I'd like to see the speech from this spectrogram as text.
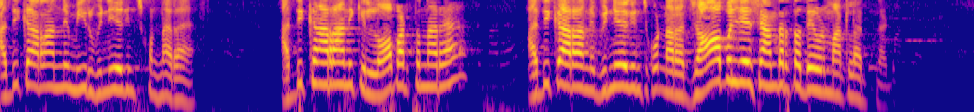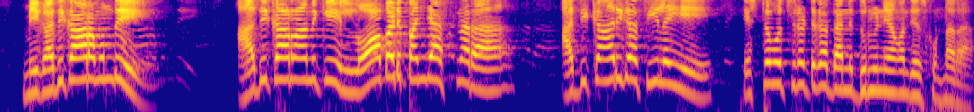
అధికారాన్ని మీరు వినియోగించుకుంటున్నారా? అధికారానికి లోపడుతున్నారా అధికారాన్ని వినియోగించుకుంటున్నారా? జాబులు చేసి అందరితో దేవుడు మాట్లాడుతున్నాడు. మీకు అధికారం ఉంది. అధికారానికి లోబడి పనిచేస్తున్నారా అధికారిగా ఫీల్ అయ్యి ఇష్టం వచ్చినట్టుగా దాన్ని దుర్వినియోగం చేసుకుంటున్నారా?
